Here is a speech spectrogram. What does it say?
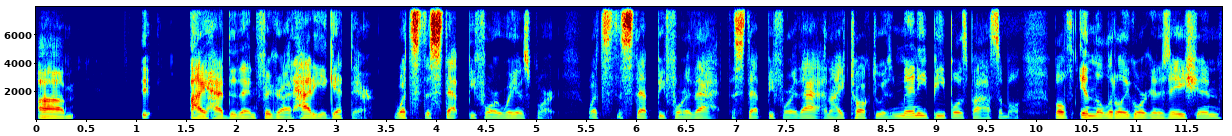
um, it, I had to then figure out how do you get there? What's the step before Williamsport? What's the step before that? The step before that? And I talked to as many people as possible, both in the Little League organization,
